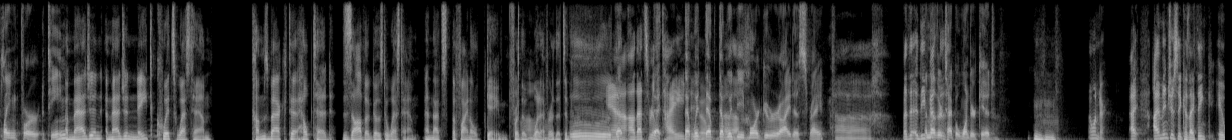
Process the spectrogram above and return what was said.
playing for a team. Imagine, imagine Nate quits West Ham, comes back to help Ted. Zava goes to West Ham, and that's the final game for the Oh. whatever that's important. Ooh, Yeah, that, oh, that's really that- tight. that would too. that that would be more guru-itis, right? ugh. but the, the, Another the, type of wonder kid. hmm I wonder. I I'm interested because I think it.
